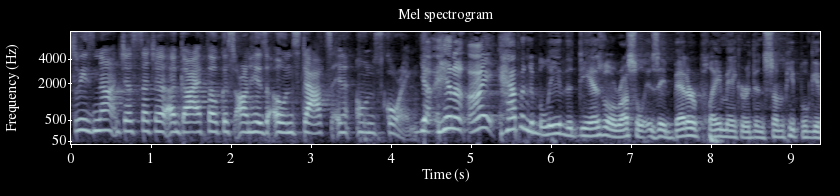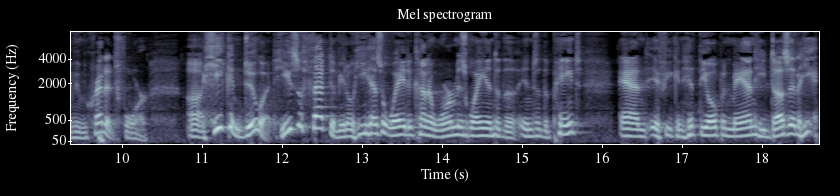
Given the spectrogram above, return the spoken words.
so he's not just such a, a guy focused on his own stats and own scoring. Yeah, Hannah, I happen to believe that D'Angelo Russell is a better playmaker than some people give him credit for. Uh, he can do it. He's effective. You know, he has a way to kind of worm his way into the into the paint. And if he can hit the open man, he does it. He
